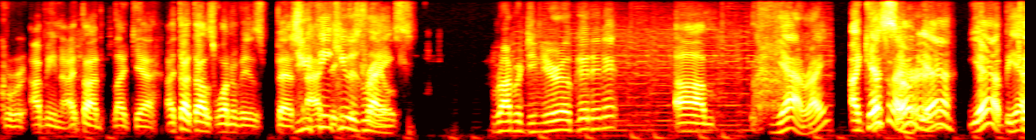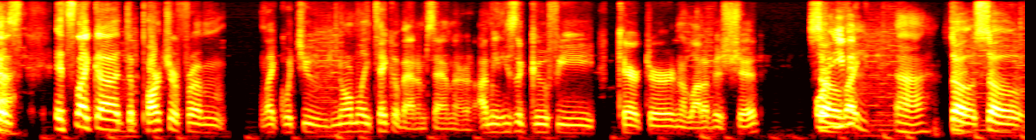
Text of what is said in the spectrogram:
Gr- I mean, I thought like, yeah, I thought that was one of his best. Do you think he was, like- Robert De Niro good in it? Um, Yeah, right. I guess what I so. Yeah, yeah, because it's like a departure from like what you normally take of Adam Sandler. I mean, he's a goofy character in a lot of his shit. So or even like, uh, so so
